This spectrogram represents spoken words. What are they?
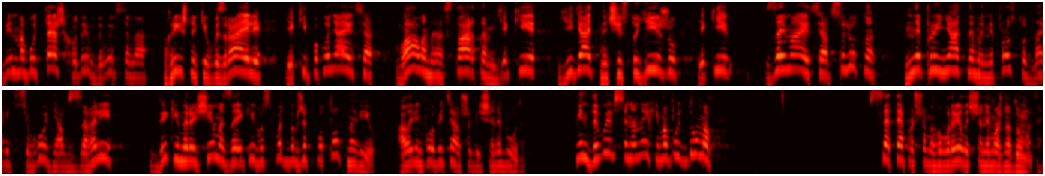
Він, мабуть, теж ходив, дивився на грішників в Ізраїлі, які поклоняються валам і астартам, які їдять нечисту їжу, які займаються абсолютно неприйнятними не просто навіть сьогодні, а взагалі дикими речами, за які Господь би вже потоп навів, але він пообіцяв, що більше не буде. Він дивився на них і, мабуть, думав все те, про що ми говорили, що не можна думати.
